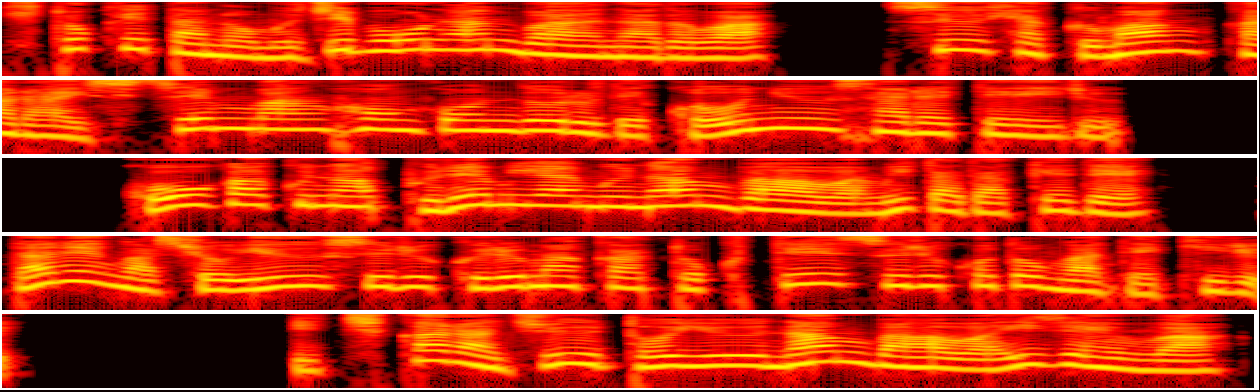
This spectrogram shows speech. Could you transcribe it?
一桁の無事棒ナンバーなどは数百万から一千万香港ドルで購入されている。高額なプレミアムナンバーは見ただけで誰が所有する車か特定することができる。1から10というナンバーは以前は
